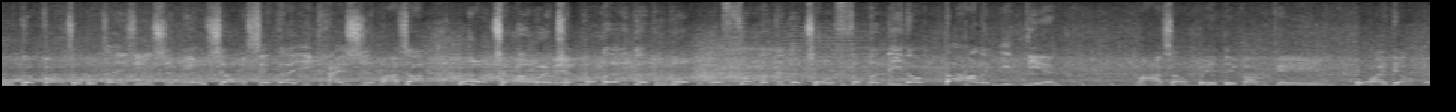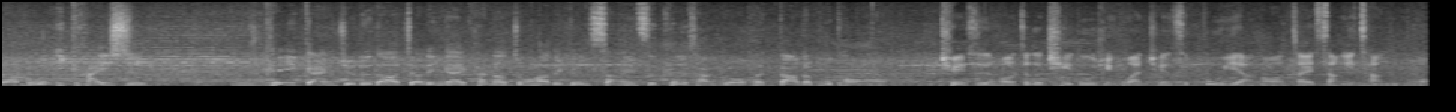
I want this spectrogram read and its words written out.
五个防守的阵型是没有效。现在一开始马上，哇，陈浩伟成功的一个突破，不过送的这个球送的力道大了一点，马上被对方给破坏掉。哇，不过一开始你可以感觉得到，教练应该也看到中华队跟上一次客场有很大的不同哦。确实哦，这个企图心完全是不一样哦。在上一场哦，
